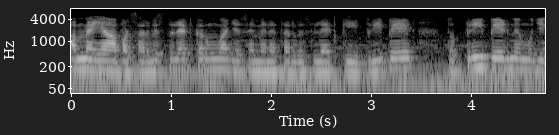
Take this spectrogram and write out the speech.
अब मैं यहाँ पर सर्विस सिलेक्ट करूँगा, जैसे मैंने सर्विस सिलेक्ट की प्रीपेड तो प्रीपेड में मुझे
